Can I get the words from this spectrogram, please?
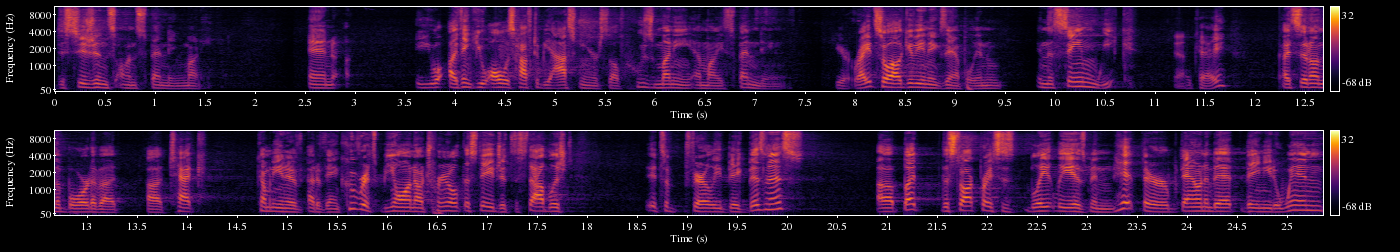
decisions on spending money. And you, I think you always have to be asking yourself, whose money am I spending here, right? So I'll give you an example. In in the same week, Yeah. okay, I sit on the board of a, a tech company in, out of Vancouver. It's beyond entrepreneurial at this stage. It's established. It's a fairly big business. Uh, but the stock prices lately has been hit. They're down a bit. They need a win,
